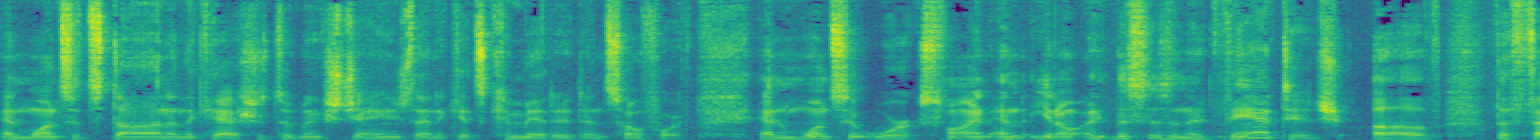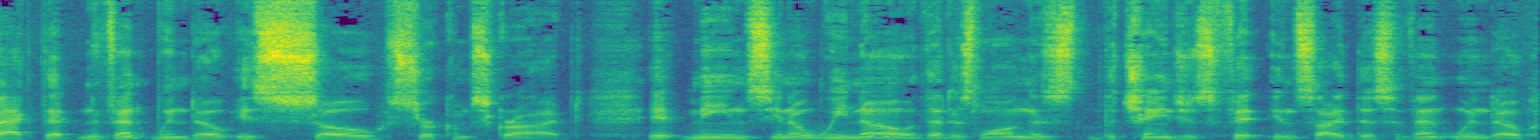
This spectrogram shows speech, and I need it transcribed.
and once it's done and the cache has been exchanged, then it gets committed and so forth. And once it works fine, and you know this is an advantage of the fact that an event window is so circumscribed. It means you know we know that as long as the changes fit inside this event window,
